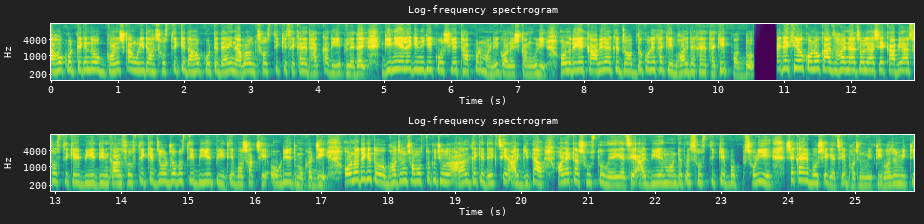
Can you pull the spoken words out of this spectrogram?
দাহ করতে কিন্তু গণেশ কাঙ্গুলি দাহ স্বস্তিককে দাহ করতে দেয় না, বরং স্বস্তিককে সেখানে ধাক্কা দিয়ে ফেলে দেয়। গিনি এলে গিনিকে কষিয়ে থাপ্পড় মানে গণেশ কাঙ্গুলি অন্যদিকে কাবিয়াকে জব্দ করে থাকে, ভয় দেখাতে থাকে পদ্ম। দেখেও কোনো কাজ হয় না, চলে আসে কাবিয়া স্বস্তিকের বিয়ের দিন। কারণ স্বস্তিককে জোর জবরদস্তি বিয়ের পিড়িতে বসাচ্ছে অগ্রিজিৎ মুখার্জি। অন্যদিকে তো ভজন সমস্ত কিছু আড়াল থেকে দেখছে আর গীতা অনেকটা সুস্থ হয়ে গেছে। আর বিয়ের মণ্ডপে স্বস্তিককে সরিয়ে সেখানে বসে গেছে ভজন মিত্তি ভজন মিত্তি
